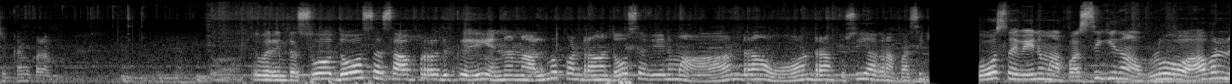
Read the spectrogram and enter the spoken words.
சிக்கன் குழம்பு. இவர் இந்த சோ தோசை சாப்பிட்றதுக்கு என்னென்ன அலும்பு பண்ணுறான் தோசை வேணுமா ஆண்டான் ஓன்றான் குசி பசி தோசை வேணுமா? பசிக்கு தான் அவ்வளோ ஆவல்.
